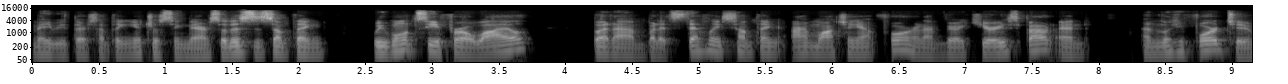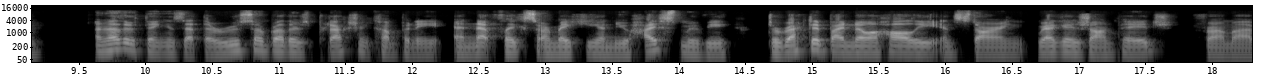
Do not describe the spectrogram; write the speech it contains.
maybe there's something interesting there. So this is something we won't see for a while, but um, but it's definitely something I'm watching out for, and I'm very curious about, and I'm looking forward to. Another thing is that the Russo brothers production company and Netflix are making a new heist movie directed by Noah Hawley and starring Regé-Jean Page from uh,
